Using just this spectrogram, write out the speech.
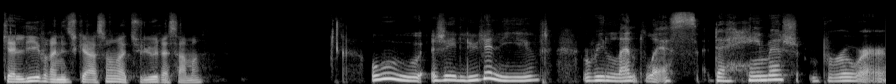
Quel livre en éducation as-tu lu récemment? Ouh, j'ai lu le livre Relentless de Hamish Brewer.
